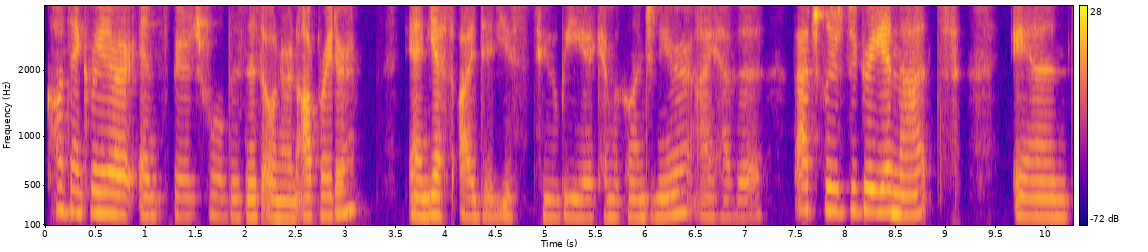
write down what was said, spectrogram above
content creator, and spiritual business owner and operator. And yes, I did used to be a chemical engineer. I have a bachelor's degree in that. And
